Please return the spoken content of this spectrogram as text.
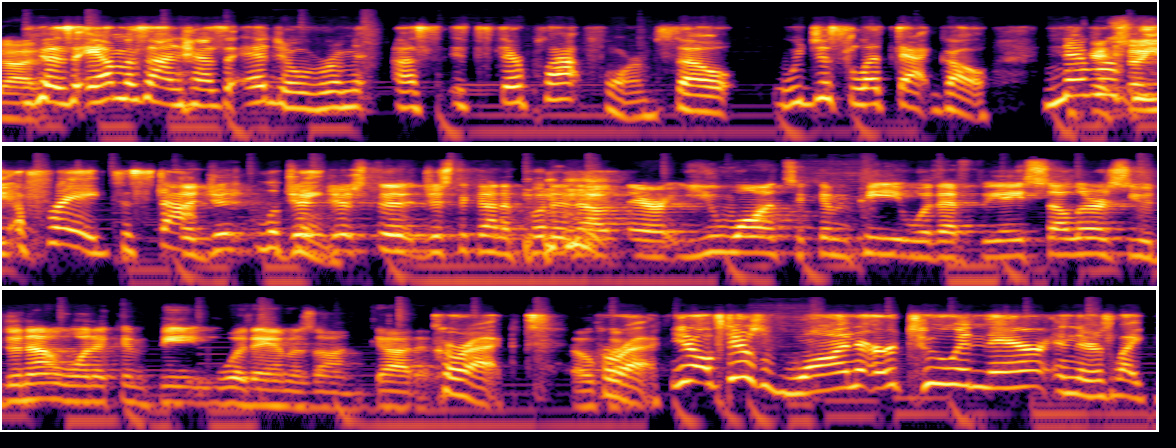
Got because it. Amazon has an edge over us. It's their platform. So we just let that go. Never okay, so be you, afraid to stop so just, looking. Just to just to kind of put it out there, you want to compete with FBA sellers. You do not want to compete with Amazon. Got it. Correct. Okay. Correct. You know, if there's one or two in there and there's like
